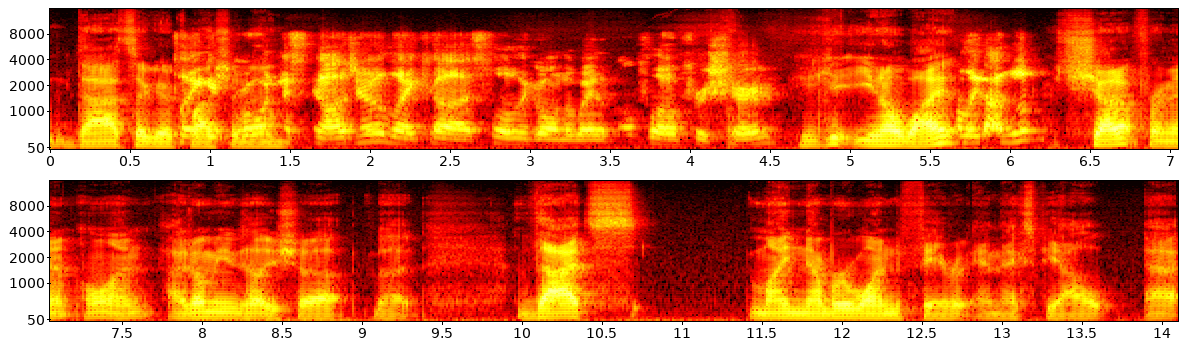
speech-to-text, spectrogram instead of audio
That's a good like question. growing man. nostalgia, like uh, slowly going the way of the buffalo for sure. You, you know what? Like I love Shut up for a minute. Hold on. I don't mean to tell you shut up, but that's my number one favorite MXPL uh,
